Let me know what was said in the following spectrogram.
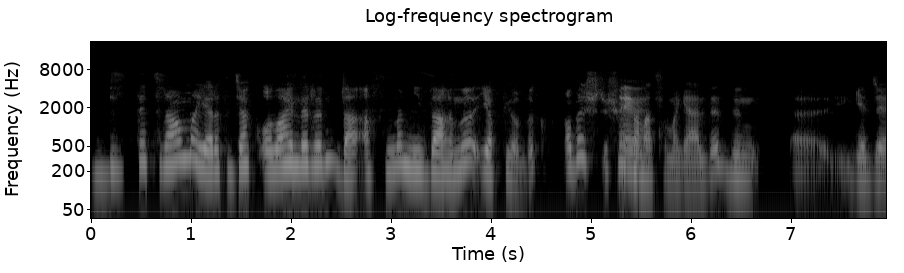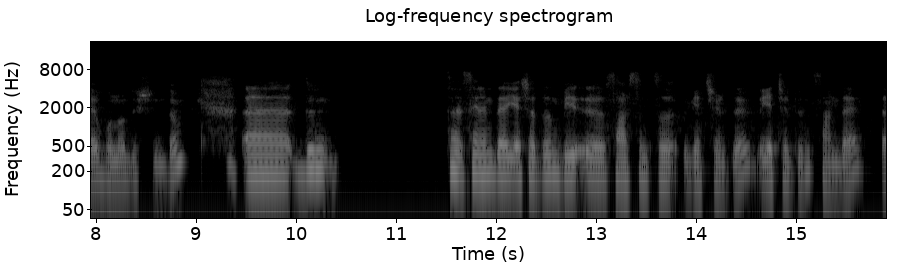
bizde travma yaratacak olayların da aslında mizahını yapıyorduk. O da şuradan evet. aklıma geldi. Dün e, gece bunu düşündüm. E, dün senin de yaşadığın bir e, sarsıntı geçirdi, geçirdin sen de. E,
